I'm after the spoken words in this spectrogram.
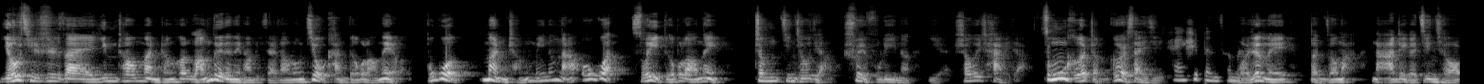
尤其是在英超曼城和狼队的那场比赛当中，就看德布劳内了。不过曼城没能拿欧冠，所以德布劳内。争金球奖说服力呢也稍微差一点。综合整个赛季，还是本泽马。我认为本泽马拿这个金球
